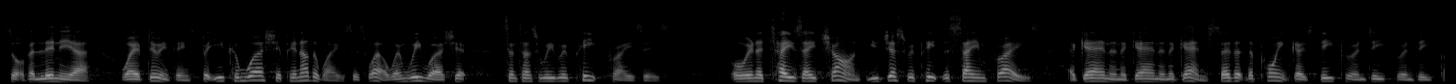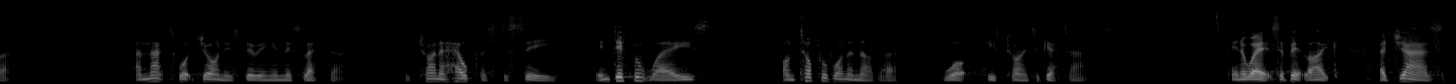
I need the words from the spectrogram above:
sort of a linear way of doing things. But you can worship in other ways as well. When we worship, sometimes we repeat phrases. Or in a Taizé chant, you just repeat the same phrase again and again and again so that the point goes deeper and deeper and deeper. And that's what John is doing in this letter. He's trying to help us to see in different ways, on top of one another, what he's trying to get at. In a way, it's a bit like a jazz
